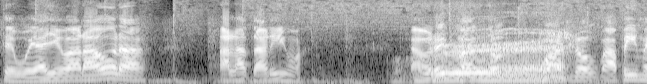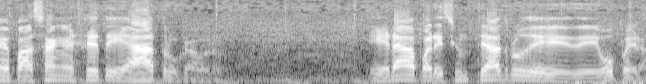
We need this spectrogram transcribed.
Te voy a llevar ahora a la tarima. Cabrón, cuando, cuando, papi, me pasan ese teatro, cabrón. Era, parecía un teatro de, de ópera.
